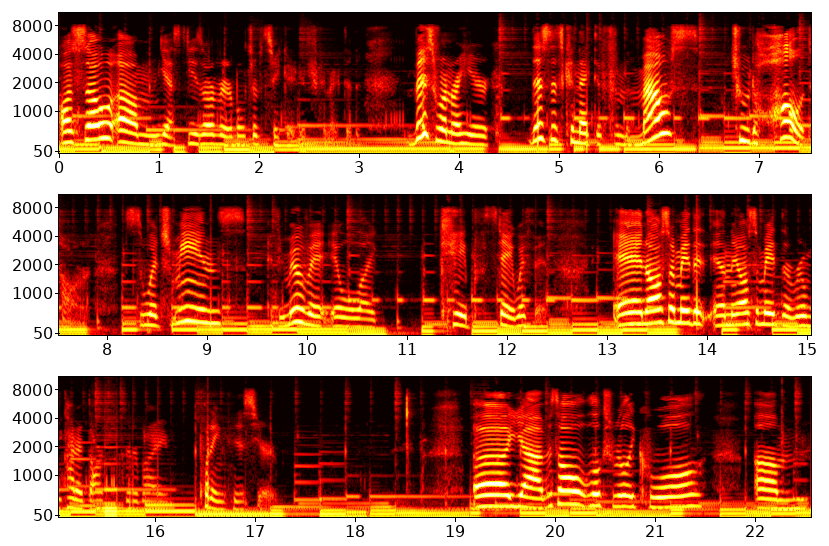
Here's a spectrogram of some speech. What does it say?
Also, um, yes, these are variable chips to get connected. This one right here, this is connected from the mouse to the holotar, so which means if you move it, it will like keep stay with it. And also made it, and they also made the room kind of darker by putting this here. Uh, yeah, this all looks really cool. Um,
